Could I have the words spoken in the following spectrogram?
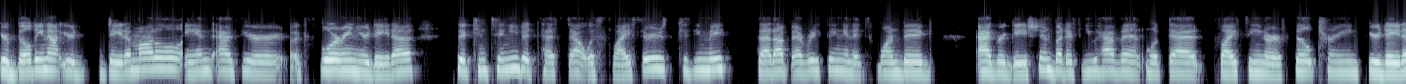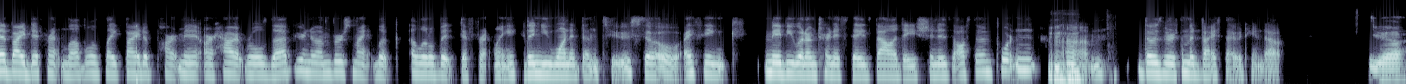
you're building out your data model and as you're exploring your data, to continue to test out with slicers, because you may set up everything and it's one big aggregation. But if you haven't looked at slicing or filtering your data by different levels, like by department or how it rolls up, your numbers might look a little bit differently than you wanted them to. So I think maybe what I'm trying to say is validation is also important. Mm-hmm. Um, those are some advice I would hand out. Yeah,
